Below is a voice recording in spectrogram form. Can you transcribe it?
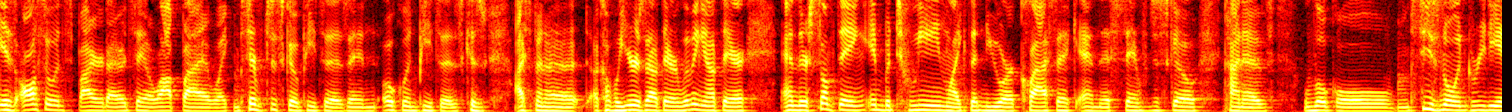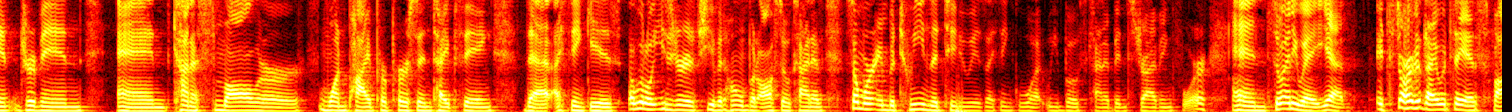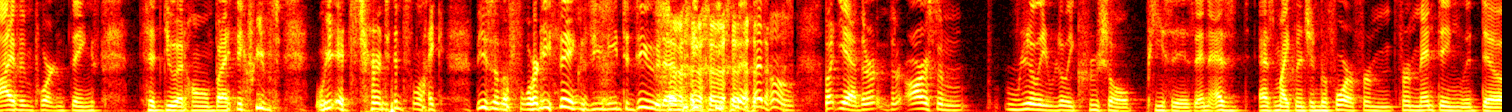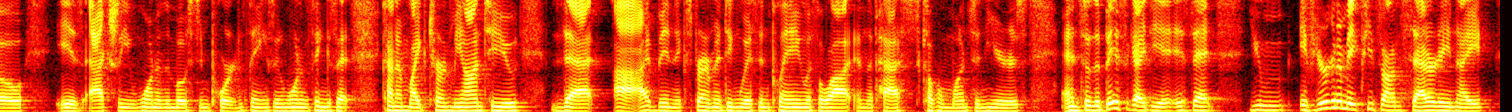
is also inspired, I would say, a lot by like San Francisco pizzas and Oakland pizzas because I spent a, a couple years out there living out there, and there's something in between like the New York classic and this San Francisco kind of local um, seasonal ingredient driven and kind of smaller one pie per person type thing that I think is a little easier to achieve at home, but also kind of somewhere in between the two is I think what we both kind of been striving for. And so anyway, yeah, it started I would say as five important things to do at home, but I think we've we it's turned into like these are the 40 things you need to do to make pizza at home. But yeah, there there are some really really crucial pieces. And as as Mike mentioned before from fermenting the dough is actually one of the most important things. And one of the things that kind of Mike turned me on to that uh, I've been experimenting with and playing with a lot in the past couple months and years. And so the basic idea is that you if you're going to make pizza on Saturday night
